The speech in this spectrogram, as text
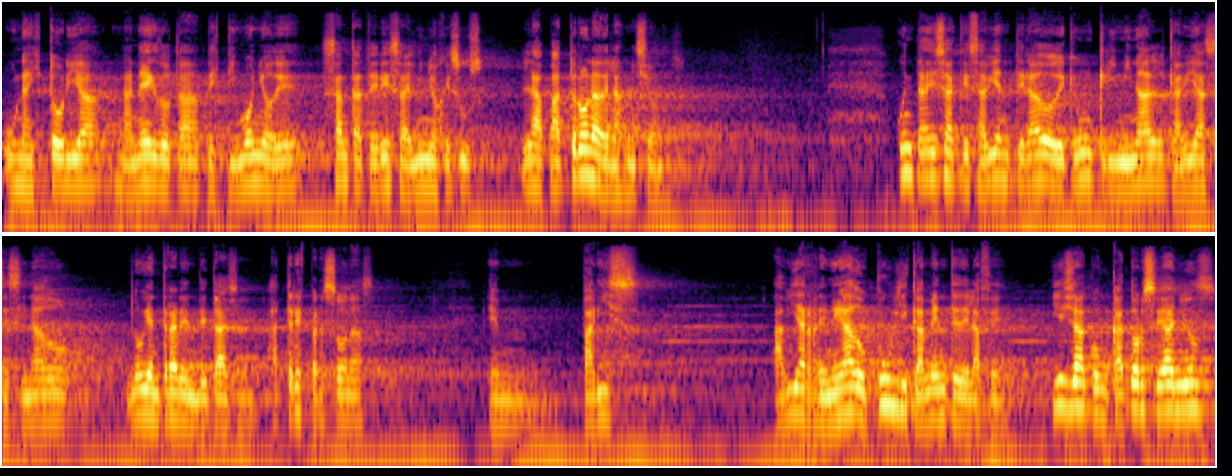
una historia, una anécdota, testimonio de Santa Teresa del Niño Jesús, la patrona de las misiones. Cuenta ella que se había enterado de que un criminal que había asesinado, no voy a entrar en detalle, a tres personas en París, había renegado públicamente de la fe. Y ella con 14 años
